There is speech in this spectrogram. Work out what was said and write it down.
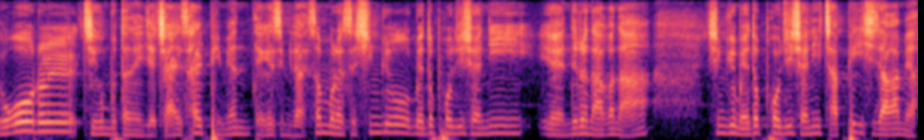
요거를 지금부터는 이제 잘 살피면 되겠습니다. 선물에서 신규 매도 포지션이 예, 늘어나거나 신규 매도 포지션이 잡히기 시작하면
